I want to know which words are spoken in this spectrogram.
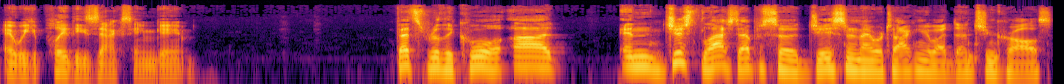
and we could play the exact same game. That's really cool. Uh, and just last episode, Jason and I were talking about dungeon crawls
